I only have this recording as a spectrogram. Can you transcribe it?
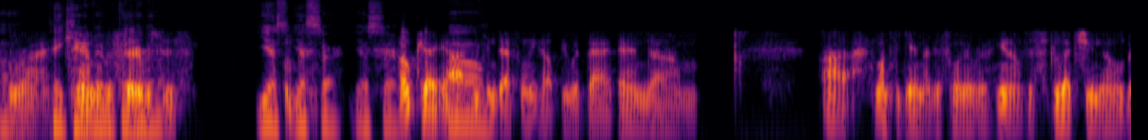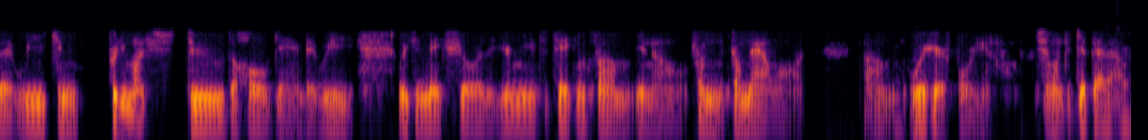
uh, Right. take care Handle of the everything. services. Yes, yes, sir. Yes, sir. Okay, uh, we Um, can definitely help you with that. And um, uh, once again, I just want to, you know, just let you know that we can pretty much do the whole gambit. We we can make sure that your needs are taken from, you know, from from now on. Um, We're here for you. Just wanted to get that out.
